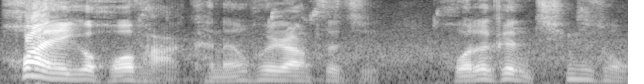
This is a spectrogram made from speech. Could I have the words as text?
换一个活法可能会让自己。活得更轻松。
